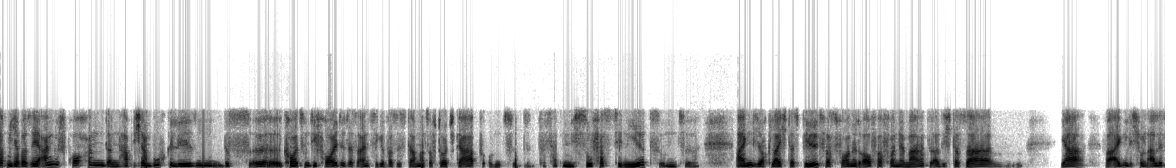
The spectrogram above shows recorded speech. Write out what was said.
hat mich aber sehr angesprochen. Dann habe ich ein Buch gelesen, das äh, Kreuz und die Freude, das einzige, was es damals auf Deutsch gab. Und das hat mich so fasziniert und äh, eigentlich auch gleich das Bild, was vorne drauf war von der Mart, als ich das sah, ja, war eigentlich schon alles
